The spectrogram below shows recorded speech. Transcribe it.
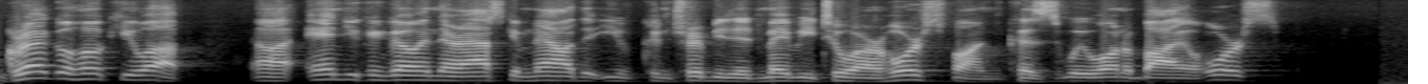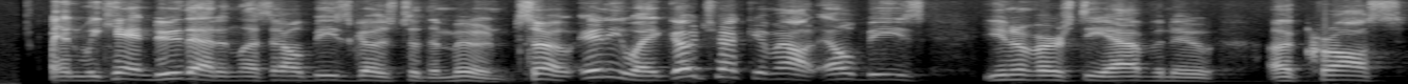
Greg will hook you up. Uh, and you can go in there ask him now that you've contributed maybe to our horse fund because we want to buy a horse and we can't do that unless LB's goes to the moon. So anyway, go check him out. LB's University Avenue across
